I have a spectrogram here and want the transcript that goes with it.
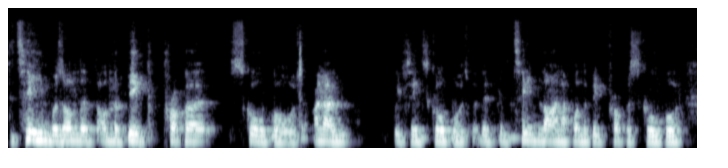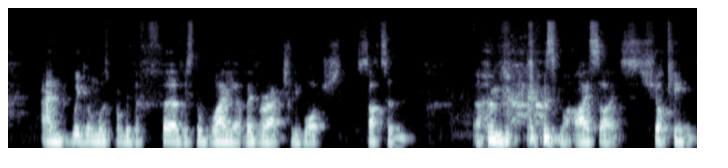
the team was on the on the big proper scoreboard. I know we've seen scoreboards, but the, the team line up on the big proper scoreboard, and Wigan was probably the furthest away I've ever actually watched Sutton. Um, because my eyesight's shocking,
